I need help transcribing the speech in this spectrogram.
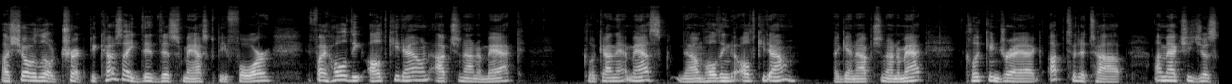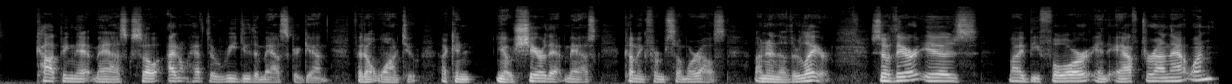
I'll show a little trick. Because I did this mask before, if I hold the Alt key down, Option on a Mac, click on that mask. Now I'm holding the Alt key down. Again, Option on a Mac, click and drag up to the top. I'm actually just copying that mask so I don't have to redo the mask again if I don't want to. I can you know share that mask coming from somewhere else on another layer. So there is my before and after on that one.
